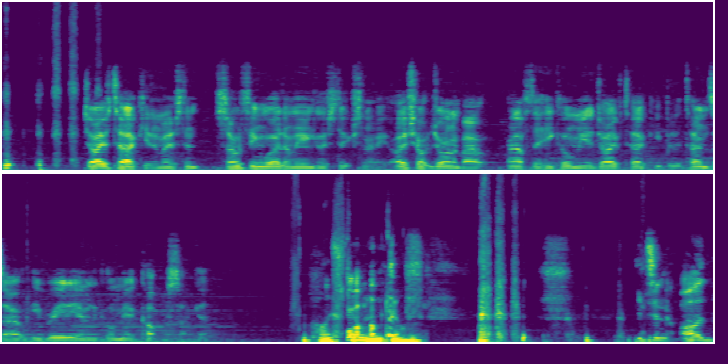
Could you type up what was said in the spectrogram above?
Jive turkey, the most insulting word on the English dictionary. I shot John about after he called me a jive turkey, but it turns out he really only called me a cocksucker. Well, I still didn't kill me. It's an odd,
